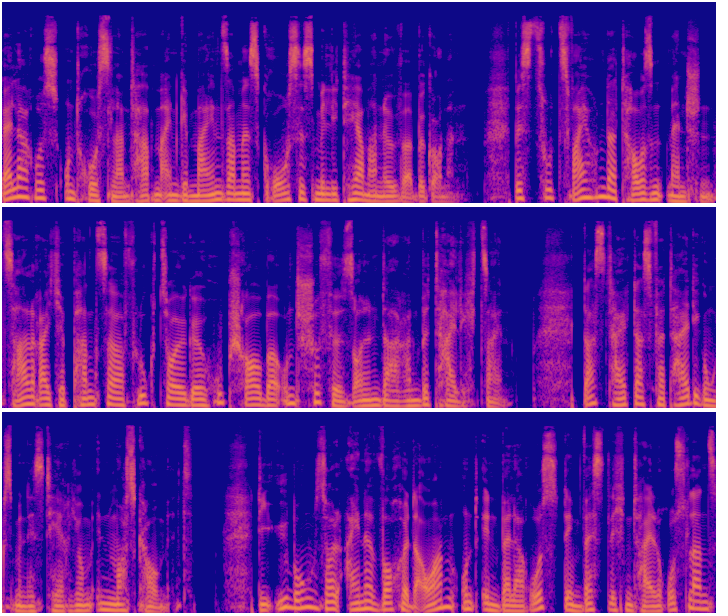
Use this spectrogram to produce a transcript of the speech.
Belarus und Russland haben ein gemeinsames großes Militärmanöver begonnen. Bis zu 200.000 Menschen, zahlreiche Panzer, Flugzeuge, Hubschrauber und Schiffe sollen daran beteiligt sein. Das teilt das Verteidigungsministerium in Moskau mit. Die Übung soll eine Woche dauern und in Belarus, dem westlichen Teil Russlands,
